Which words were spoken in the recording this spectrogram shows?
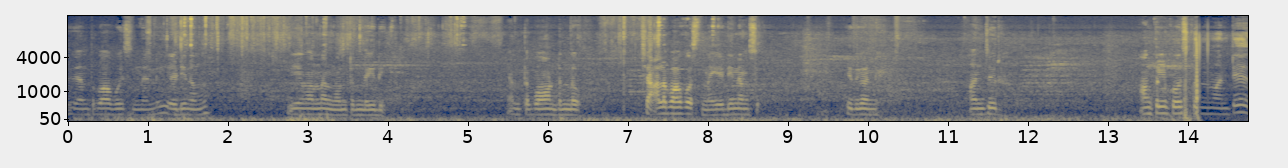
ఇది ఎంత బాగా పోసిందండి ఎడినము ఏమందంగా ఉంటుంది ఇది. ఎంత బాగుంటుందో. చాలా బాగా వస్తున్నాయి ఎడినమ్స్. ఇదిగోండి అంజూరు. అంకుల్ని కోసుకుందామంటే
